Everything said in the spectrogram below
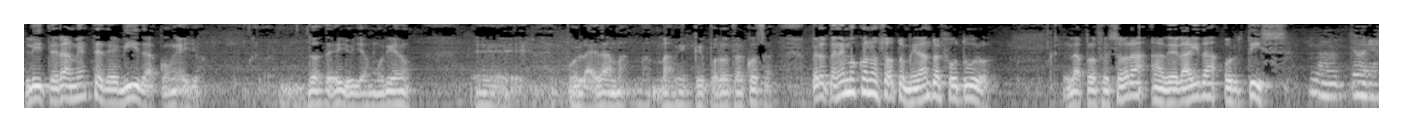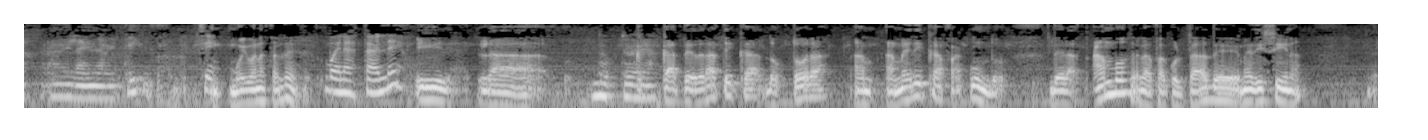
literalmente de vida con ellos. Dos de ellos ya murieron eh, por la edad más, más, bien que por otra cosa. Pero tenemos con nosotros, mirando al futuro, la profesora Adelaida Ortiz. La doctora Adelaida Ortiz. Sí. Muy buenas tardes. Buenas tardes. Y la doctora. catedrática doctora América Facundo, de la, ambos de la Facultad de Medicina,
